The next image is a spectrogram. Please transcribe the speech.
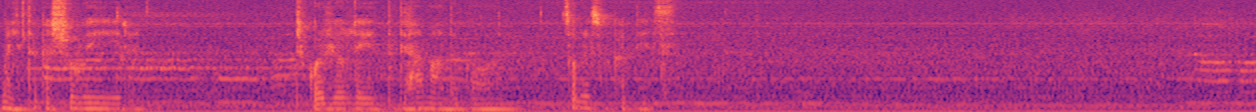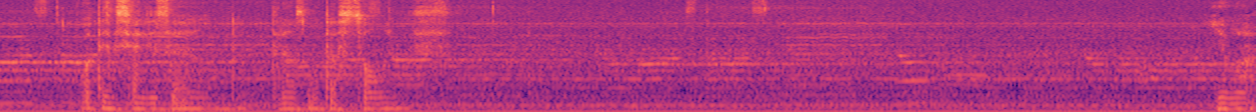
Uma linda cachoeira de cor violeta derramada agora sobre a sua cabeça. Potencializando transmutações e uma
